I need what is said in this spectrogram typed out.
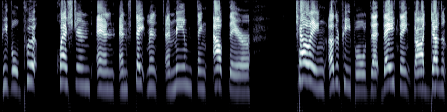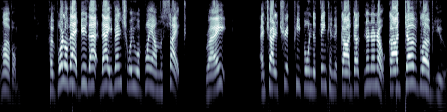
people put questions and, and statements and meme things out there telling other people that they think God doesn't love them. Because what'll that do? That, that eventually will play on the psyche, right? and try to trick people into thinking that God does. No, no, no. God does love you.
